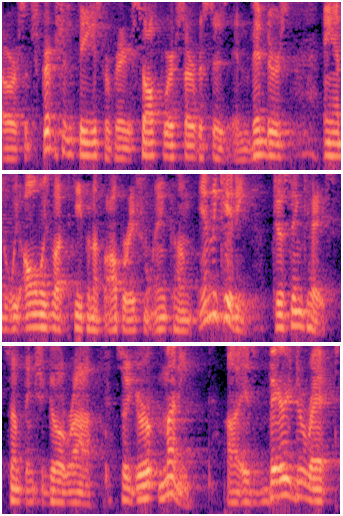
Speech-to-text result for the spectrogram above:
our subscription fees for various software services and vendors, and we always like to keep enough operational income in the kitty just in case something should go awry. So your money uh, is very direct,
